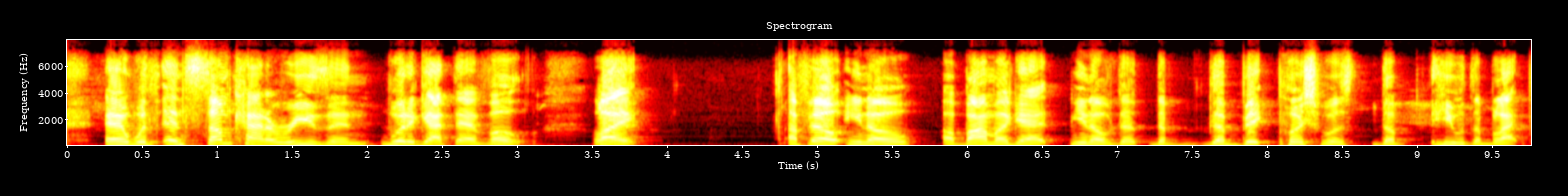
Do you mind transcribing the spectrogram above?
and within some kind of reason would have got that vote. Like I felt, you know, Obama got, you know, the the the big push was the he was the black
